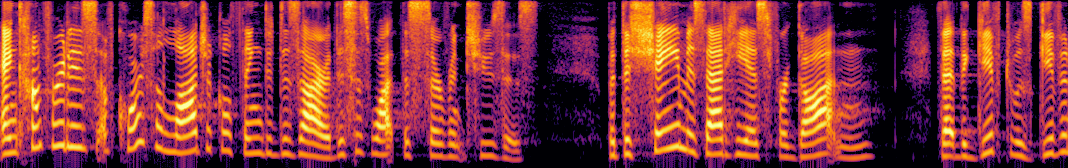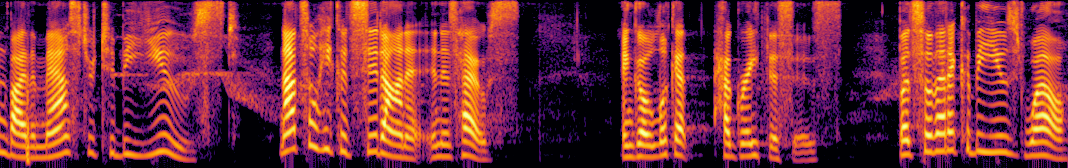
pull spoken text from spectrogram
And comfort is, of course, a logical thing to desire. This is what the servant chooses. But the shame is that he has forgotten that the gift was given by the master to be used, not so he could sit on it in his house, and go, look at how great this is, but so that it could be used well.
